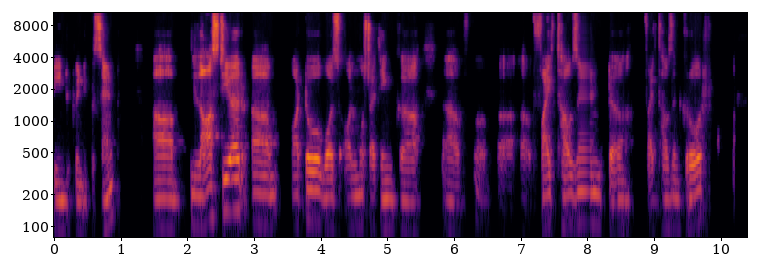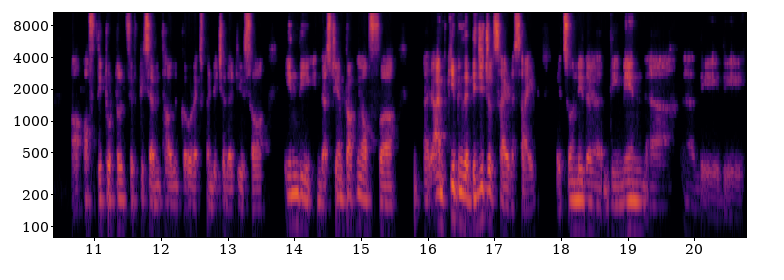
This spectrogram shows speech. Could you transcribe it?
15 to 20 percent. Uh, last year, um, auto was almost, I think, uh, 5,000 5,000 crore uh, of the total 57,000 crore expenditure that you saw in the industry. I'm talking of, uh, I'm keeping the digital side aside. It's only the the main, uh, uh the the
